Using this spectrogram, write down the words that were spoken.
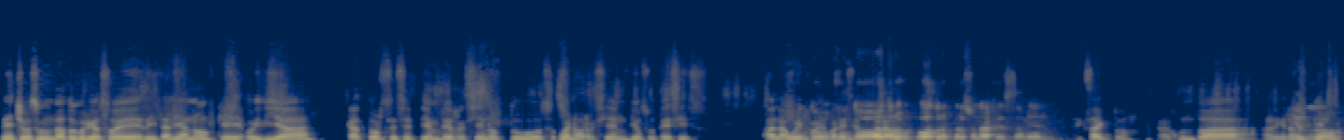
De hecho, es un dato curioso de, italiano, que hoy día, 14 de septiembre, recién obtuvo, bueno, recién dio su tesis a la UEFA, me parece. Junto a otros, otros personajes también. Exacto, junto a, al gran Pirlo,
